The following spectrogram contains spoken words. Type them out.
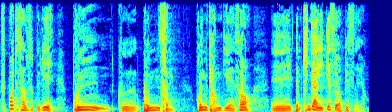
스포츠 선수들이 본 그 본선 본 경기에서 일단 긴장이 있겠어요, 없겠어요?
